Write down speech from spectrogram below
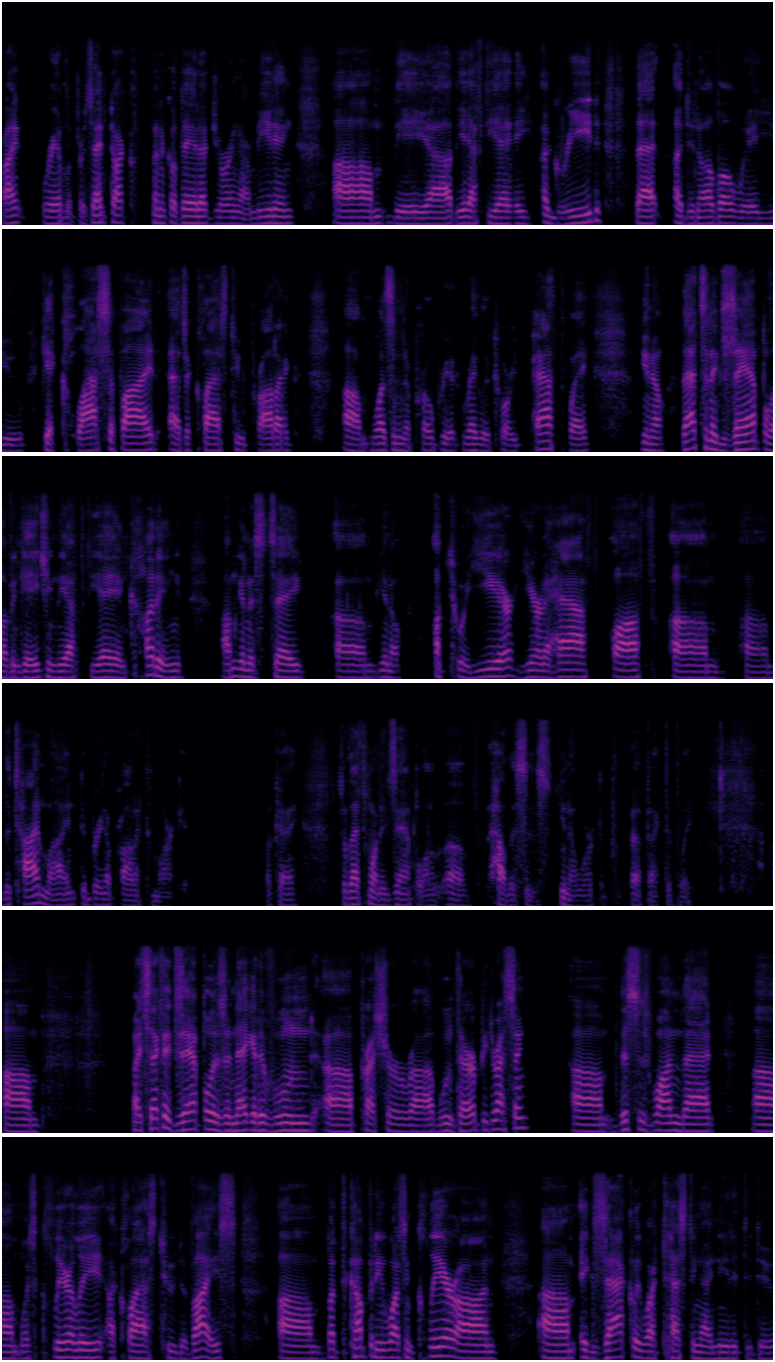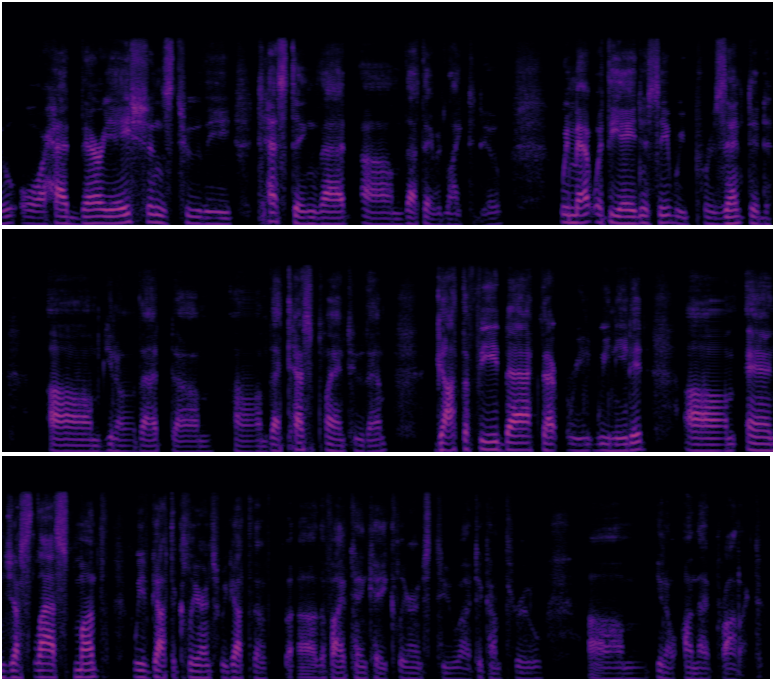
right? We're able to present our clinical data during our meeting. Um, the, uh, the FDA agreed that a de novo where you get classified as a class two product um, was an appropriate regulatory pathway. You know, that's an example of engaging the FDA and cutting, I'm gonna say, um, you know, up to a year, year and a half off um, um, the timeline to bring a product to market. Okay, so that's one example of, of how this has, you know, worked effectively. Um, my second example is a negative wound uh, pressure uh, wound therapy dressing. Um, this is one that um, was clearly a class two device, um, but the company wasn't clear on um, exactly what testing I needed to do or had variations to the testing that um, that they would like to do. We met with the agency, we presented, um, you know, that um, um, that test plan to them, got the feedback that we, we needed. And just last month, we've got the clearance, we got the uh, the 510K clearance to uh, to come through, you know, on that product.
